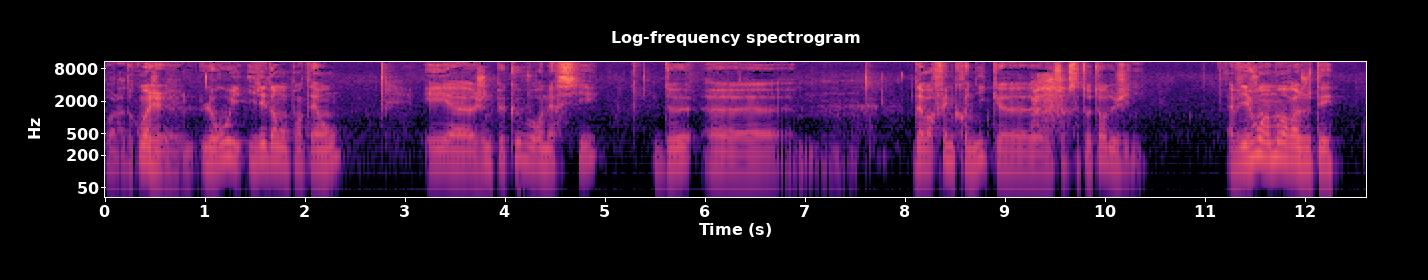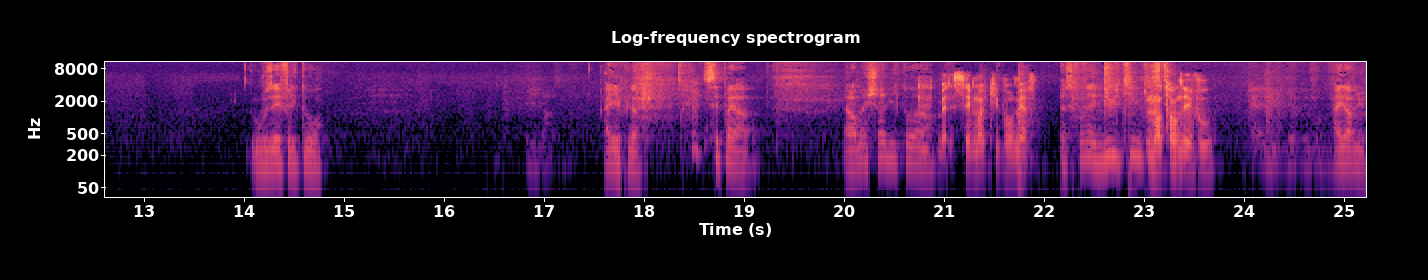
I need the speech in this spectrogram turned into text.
voilà, donc moi, le roux, il est dans mon panthéon et euh, je ne peux que vous remercier de euh, d'avoir fait une chronique euh, sur cet auteur de génie. Aviez-vous un mot à rajouter? Ou vous avez fait le tour? Ah, il est plus là. C'est pas grave. Alors, ma chère Victoire, Ben, c'est moi qui vous remercie. Est-ce qu'on a une ultime question M'entendez-vous Ah, il est revenu,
